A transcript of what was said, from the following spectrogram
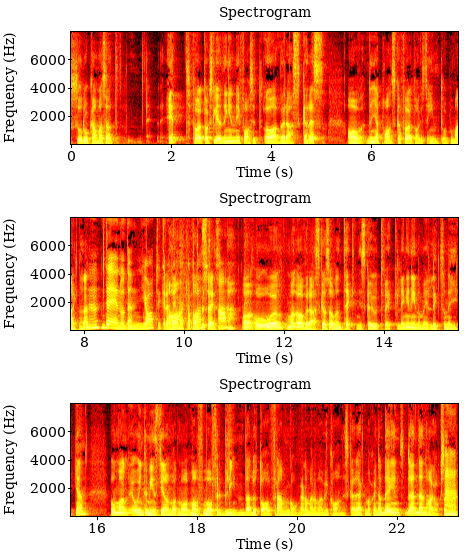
så då kan man säga att ett, företagsledningen i Facit överraskades av den japanska företagets intåg på marknaden. Mm, det är nog den jag tycker att ja, jag har hört oftast. Ja, precis. Ja. ja och, och, man överraskas av den tekniska utvecklingen inom elektroniken. Och, man, och inte minst genom att man, man var förblindad av framgångarna med de här mekaniska räknemaskinerna. En, den, den, har jag också mm, hört.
